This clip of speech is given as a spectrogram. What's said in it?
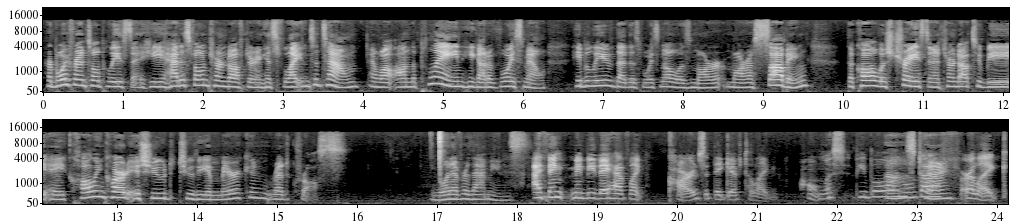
Her boyfriend told police that he had his phone turned off during his flight into town, and while on the plane, he got a voicemail. He believed that this voicemail was Mar- Maura sobbing. The call was traced, and it turned out to be a calling card issued to the American Red Cross. Whatever that means. I think maybe they have like cards that they give to like homeless people Oh, and stuff, okay. or like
